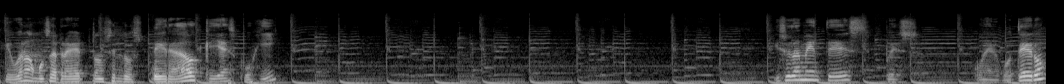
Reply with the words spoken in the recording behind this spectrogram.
Así que bueno, vamos a traer entonces los degradados que ya escogí. Y solamente es pues con el botero.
